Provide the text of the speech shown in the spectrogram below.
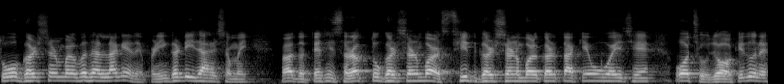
તો ઘર્ષણ બળ વધારે લાગે ને, પણ એ ઘટી જાય સમય. બરાબર તેથી સરકતું ઘર્ષણ બળ, સ્થિત ઘર્ષણ બળ કરતાં કેવું હોય છે? ઓછું. જો કીધું ને,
